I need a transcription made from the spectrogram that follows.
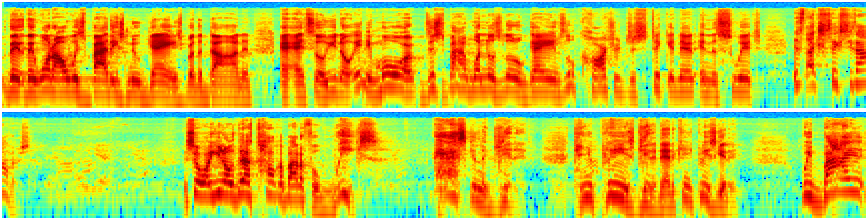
they, they want to always buy these new games, Brother Don. And, and, and, so, you know, anymore, just buy one of those little games, little cartridge, just stick in, in the switch. It's like $60. So, uh, you know, they'll talk about it for weeks, asking to get it. Can you please get it, Daddy? Can you please get it? We buy it,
